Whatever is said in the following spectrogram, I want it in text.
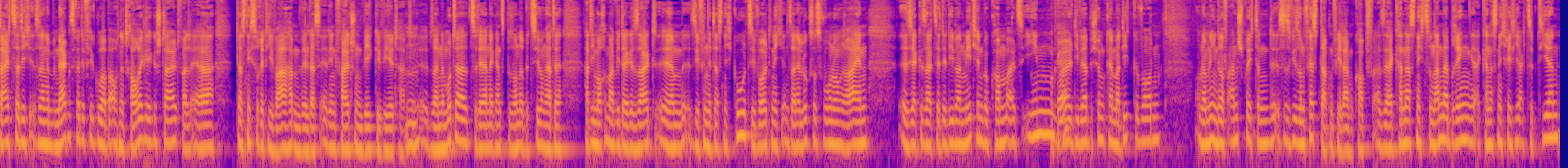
gleichzeitig ist er eine bemerkenswerte Figur, aber auch eine traurige Gestalt, weil er das nicht so richtig wahrhaben will, dass er den falschen Weg gewählt hat. Äh, Seine Mutter, zu der er eine ganz besondere Beziehung hatte, hat ihm auch immer wieder gesagt, ähm, sie findet das nicht gut, sie wollte nicht in seine Luxuswohnung rein. Äh, sie hat gesagt, sie hätte lieber ein Mädchen bekommen als ihn, Okay. weil die wäre bestimmt kein Madid geworden. Und wenn man ihn darauf anspricht, dann ist es wie so ein Festplattenfehler im Kopf. Also er kann das nicht zueinander bringen, er kann das nicht richtig akzeptieren.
